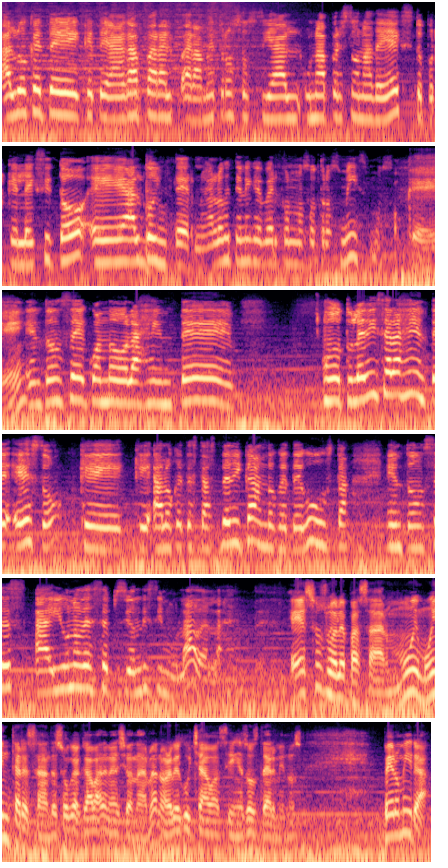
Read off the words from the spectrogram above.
algo que te, que te haga para el parámetro social una persona de éxito, porque el éxito es algo interno, es algo que tiene que ver con nosotros mismos. Ok. Entonces, cuando la gente, cuando tú le dices a la gente eso, que, que a lo que te estás dedicando, que te gusta, entonces hay una decepción disimulada en la gente. Eso suele pasar, muy, muy interesante, eso que acabas de mencionar. Bueno, no lo había escuchado así en esos términos. Pero mira,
